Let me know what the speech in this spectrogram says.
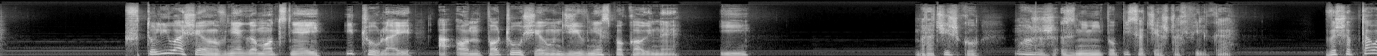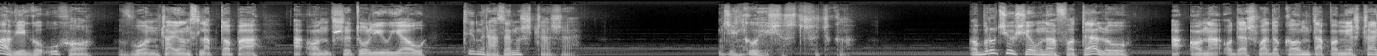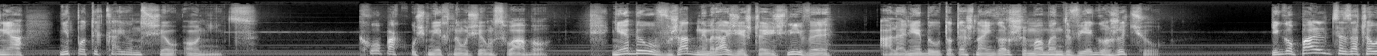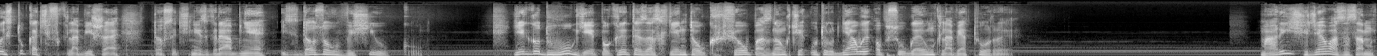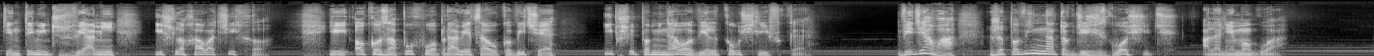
Wtuliła się w niego mocniej i czulej, a on poczuł się dziwnie spokojny i. Braciszku, możesz z nimi popisać jeszcze chwilkę. Wyszeptała w jego ucho, włączając laptopa, a on przytulił ją, tym razem szczerze. Dziękuję, siostrzyczko. Obrócił się na fotelu, a ona odeszła do kąta pomieszczenia, nie potykając się o nic. Chłopak uśmiechnął się słabo. Nie był w żadnym razie szczęśliwy, ale nie był to też najgorszy moment w jego życiu. Jego palce zaczęły stukać w klawisze dosyć niezgrabnie i z dozą wysiłku. Jego długie, pokryte zaschniętą krwią paznokcie utrudniały obsługę klawiatury. Marie siedziała za zamkniętymi drzwiami i szlochała cicho. Jej oko zapuchło prawie całkowicie i przypominało wielką śliwkę. Wiedziała, że powinna to gdzieś zgłosić, ale nie mogła.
